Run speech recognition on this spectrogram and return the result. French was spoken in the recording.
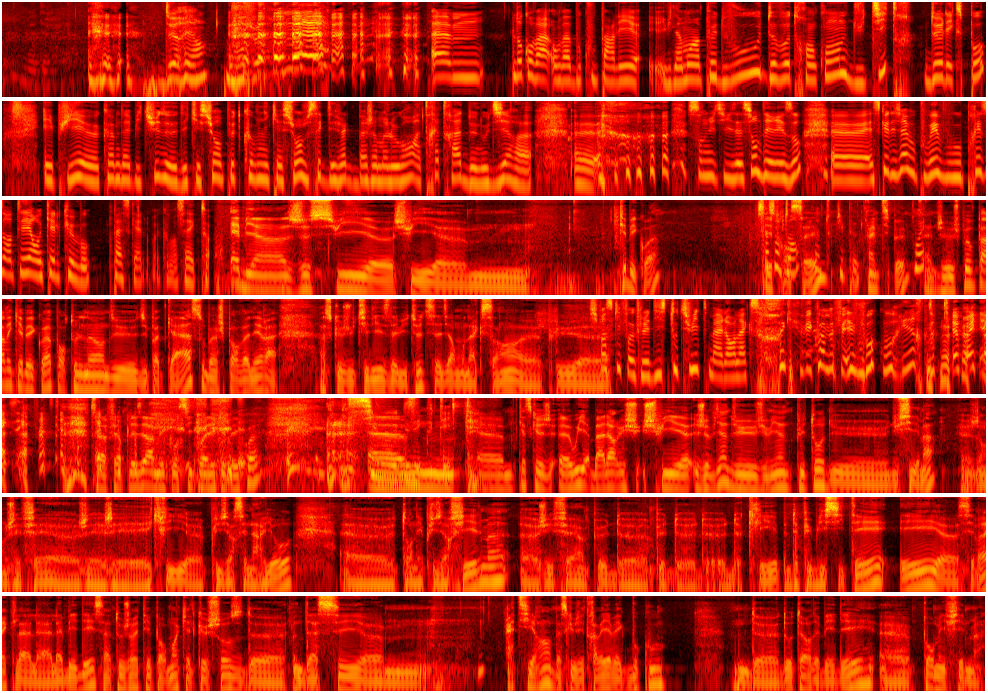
De rien. Euh, donc on va, beaucoup parler évidemment un peu de vous, de votre rencontre, du titre de l'expo, et puis euh, comme d'habitude des questions un peu de communication. Je sais que déjà que Benjamin Legrand a très très hâte de nous dire euh, euh, son utilisation des réseaux. Est-ce que déjà vous pouvez vous présenter en quelques mots? Pascal, on va commencer avec toi. Eh bien, je suis, je suis québécois. S'entend français. un tout petit peu. Un petit peu. Je, je peux vous parler québécois pour tout le long du, du podcast, ou ben je peux revenir à, à ce que j'utilise d'habitude, c'est-à-dire mon accent euh, plus. euh, Je pense qu'il faut que je le dise tout de suite, mais alors l'accent québécois me fait beaucoup rire, donc ça va faire plaisir à mes concitoyens québécois. si vous nous écoutez. euh, Qu'est-ce que je, oui, bah alors je, je suis, je viens du, je viens plutôt du, du cinéma. Donc j'ai fait, j'ai écrit plusieurs scénarios, tourné plusieurs films. j'ai fait un peu de, un peu de, de, de clips, de publicité. Et euh, c'est vrai que la, la, BD, ça a toujours été pour moi quelque chose d'assez euh, attirant parce que j'ai travaillé avec beaucoup d'auteurs de, BD euh, pour mes films.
